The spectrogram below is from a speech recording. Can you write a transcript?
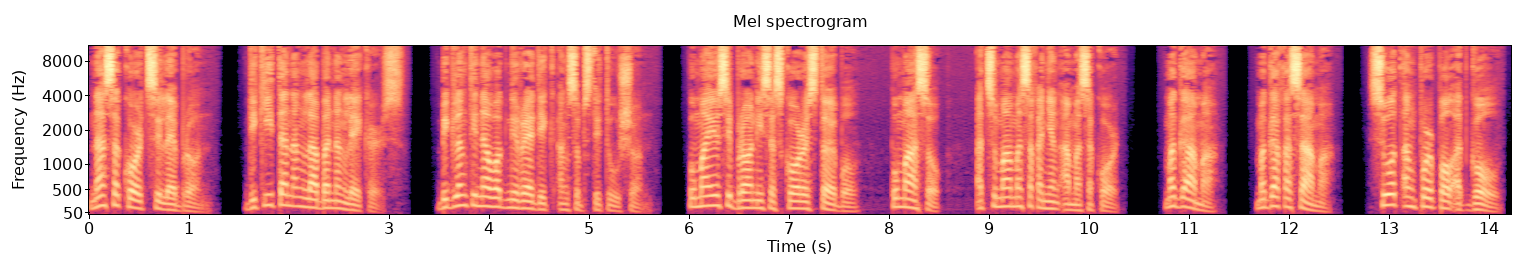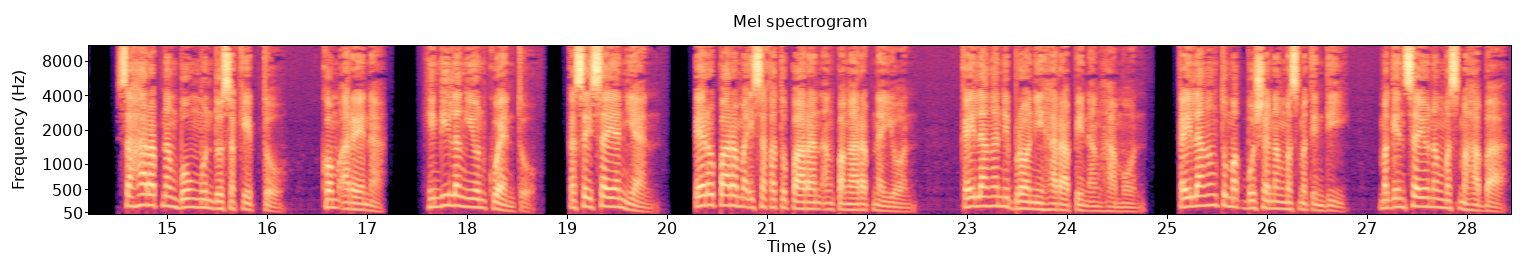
Nasa court si Lebron. Dikitan ang laban ng Lakers. Biglang tinawag ni Redick ang substitution. Pumayo si Bronny sa scorer's table, pumasok, at sumama sa kanyang ama sa court. Mag-ama, magkakasama, suot ang purple at gold. Sa harap ng buong mundo sa Kipto, Com Arena. Hindi lang iyon kwento. Kasaysayan yan. Pero para maisakatuparan ang pangarap na yon, kailangan ni Bronny harapin ang hamon. Kailangang tumakbo siya ng mas matindi, mag-ensayo ng mas mahaba,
